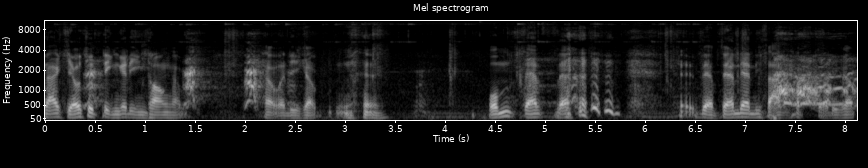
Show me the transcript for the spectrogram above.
ชาเขียวสุดติ่งกระดิ่งทองครับ ครับสวัสดีครับ ผมแสนแสนแสบแสนแดนอีสานครับสวัสดีครับ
